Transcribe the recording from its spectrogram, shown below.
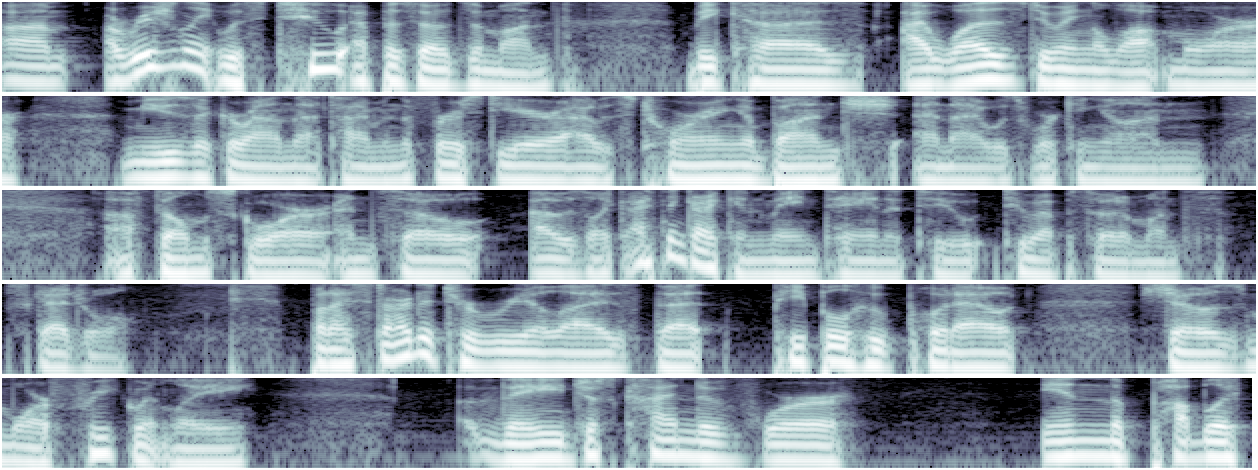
Um, originally, it was two episodes a month because I was doing a lot more music around that time. In the first year, I was touring a bunch and I was working on a film score, and so I was like, I think I can maintain a two two episode a month schedule. But I started to realize that people who put out shows more frequently, they just kind of were in the public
